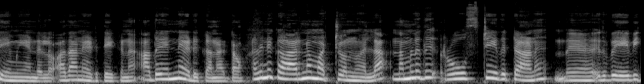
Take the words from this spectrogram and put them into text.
സേമിയ ഉണ്ടല്ലോ അതാണ് എടുത്തേക്കുന്നത് അത് തന്നെ എടുക്കണം കേട്ടോ. അതിന് കാരണം മറ്റൊന്നുമല്ല നമ്മളിത് റോസ്റ്റ് ചെയ്തിട്ടാണ് ഇത് വേവിക്കുന്നത്.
